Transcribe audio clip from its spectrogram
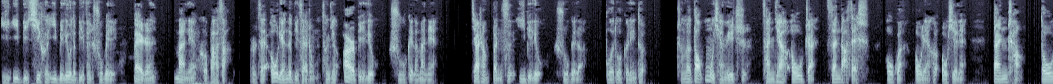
以一比七和一比六的比分输给。拜仁、曼联和巴萨，而在欧联的比赛中，曾经二比六输给了曼联，加上本次一比六输给了博多格林特，成了到目前为止参加欧战三大赛事——欧冠、欧联和欧协联，单场都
